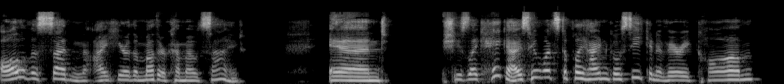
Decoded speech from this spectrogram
all of a sudden, I hear the mother come outside and she's like, Hey guys, who wants to play hide and go seek in a very calm,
